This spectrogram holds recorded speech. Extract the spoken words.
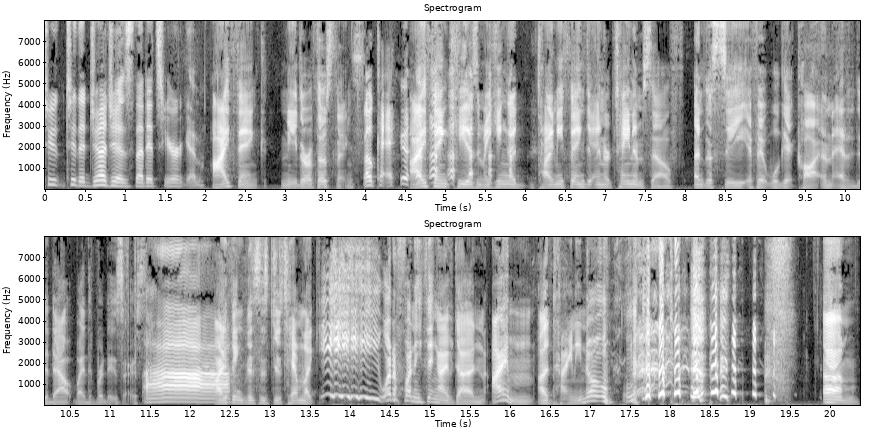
to to the judges that it's Jurgen? I think neither of those things. Okay. I think he is making a tiny thing to entertain himself and to see if it will get caught and edited out by the producers. ah. I think this is just him like, what a funny thing I've done. I'm a tiny gnome. um,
